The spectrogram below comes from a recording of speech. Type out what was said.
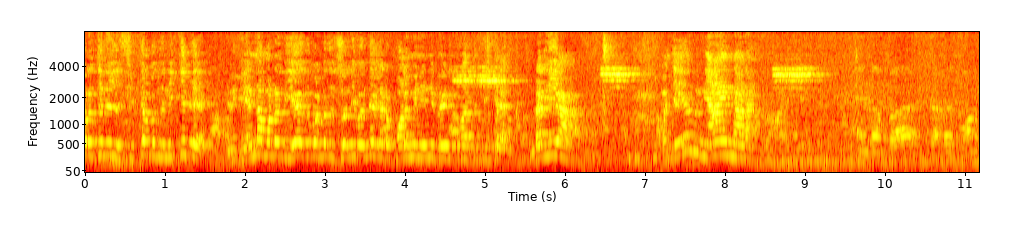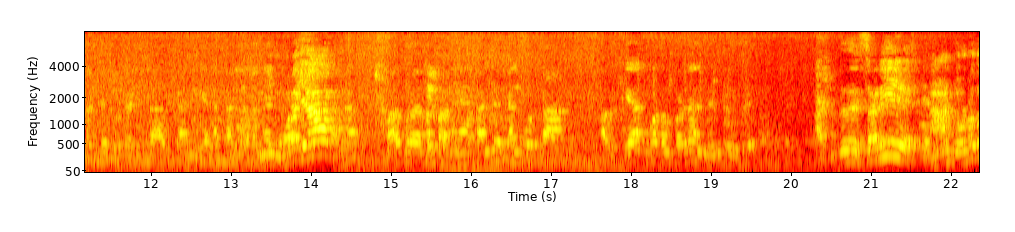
பிரச்சனையில சிக்கல் வந்து நிக்குது. இதுக்கு என்ன பண்றது ஏது பண்றது சொல்லி வந்து எங்கிட்ட புலம்பி நின்று வேடிக்கை பார்த்து நிக்கிறேன். இல்லையா அவன் செய்யறது நியாயம் தானே? கட்டே முறையா சொன்னேன். கல்லு கல் போட்டான். அவர் கேஸ் போட்டவன் படி நின்றுருக்குது அது சரி நான் சொல்றத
